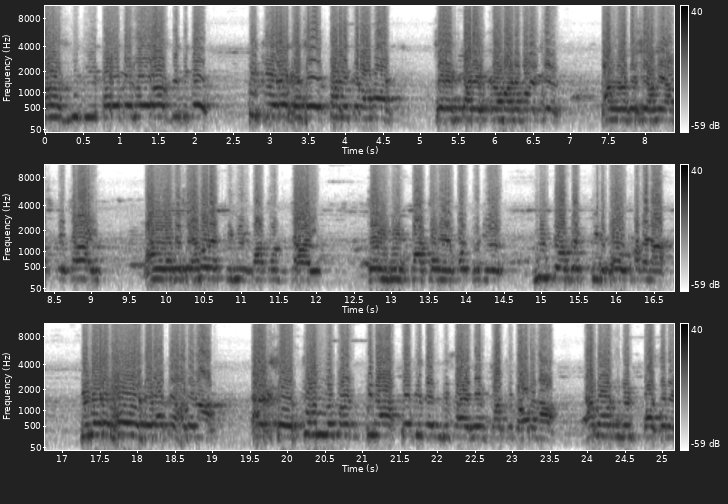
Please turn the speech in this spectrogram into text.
রাজনীতি পরবর্তী রাজনীতিকে টিকিয়ে রেখেছে তারেক রহমান। বাংলাদেশে আমি আসতে চাই, বাংলাদেশে এমন একটি নির্বাচন চাই সেই নির্বাচনের মধ্য দিয়ে মৃত ব্যক্তির ভোট হবে না, দিনের ভোট বেরোতে হবে না, একশো চুয়ান্ন জন বিনা প্রতিদ্বন্দ্বিতায় নির্বাচিত হবে না, এমন নির্বাচনে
